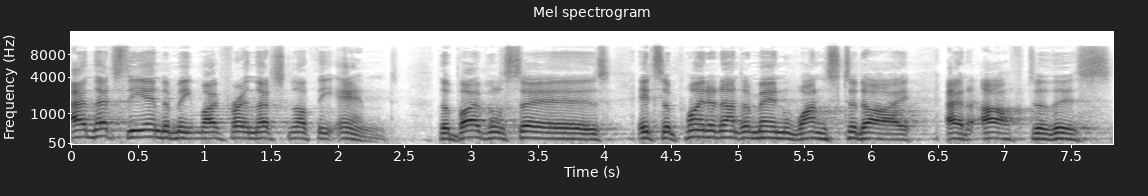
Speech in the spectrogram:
and that's the end of me. My friend, that's not the end. The Bible says it's appointed unto men once to die, and after this,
